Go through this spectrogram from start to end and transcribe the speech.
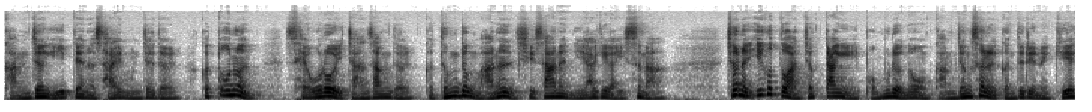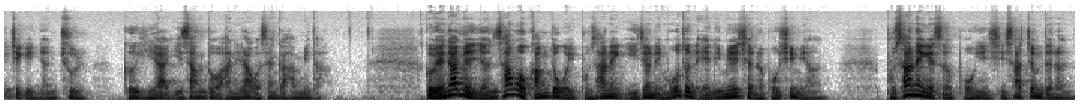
감정이입되는 사회 문제들 그 또는 세월호의 잔상들 그 등등 많은 시사하는 이야기가 있으나 저는 이것 또한 적당히 버무려 놓은 감정선을 건드리는 기획적인 연출 그 이하 이상도 아니라고 생각합니다. 그 왜냐하면 연상호 감독의 부산행 이전의 모든 애니메이션을 보시면 부산행에서 보인 시사점들은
